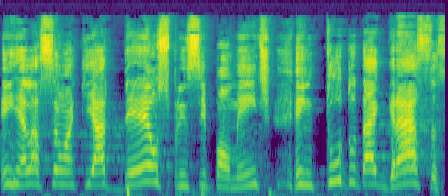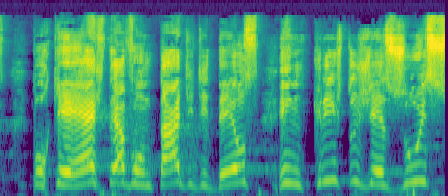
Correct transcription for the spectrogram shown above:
em relação aqui a Deus, principalmente, em tudo dá graças, porque esta é a vontade de Deus em Cristo Jesus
